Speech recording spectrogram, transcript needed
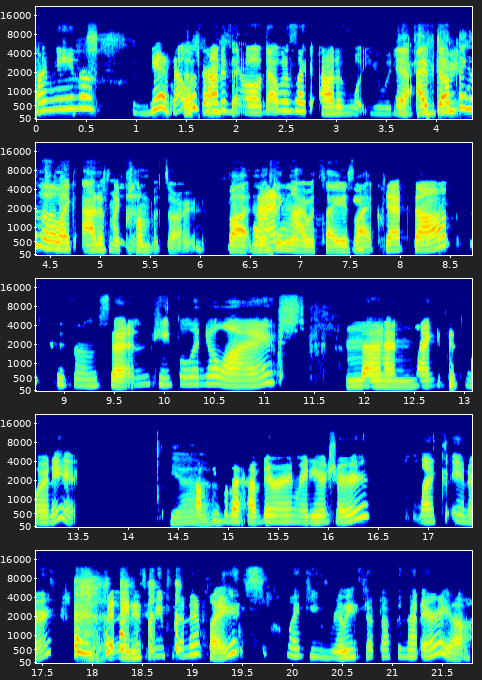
I mean, yeah, that That's was out of your. That was like out of what you would. yeah, I've done things that are like out of my Hmm. comfort zone, but nothing that I would say is like stepped up to some certain people in your life that Mm, like just weren't it. yeah. Some people that have their own radio show, like you know, that needed to be put in their place. Like you really stepped up in that area,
